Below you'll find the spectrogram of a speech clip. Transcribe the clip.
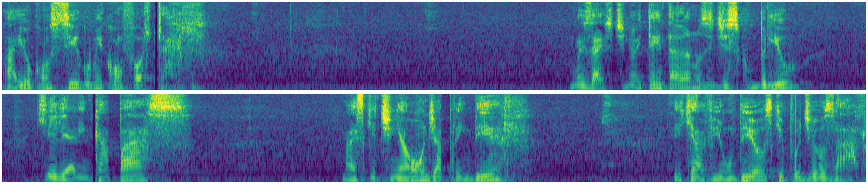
Aí eu consigo me confortar. Moisés tinha 80 anos e descobriu que ele era incapaz, mas que tinha onde aprender e que havia um Deus que podia usá-lo.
